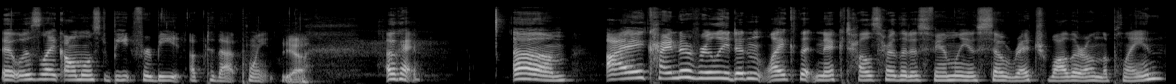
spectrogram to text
Yeah. It was like almost beat for beat up to that point. Yeah, Okay. Um I kind of really didn't like that Nick tells her that his family is so rich while they're on the plane.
